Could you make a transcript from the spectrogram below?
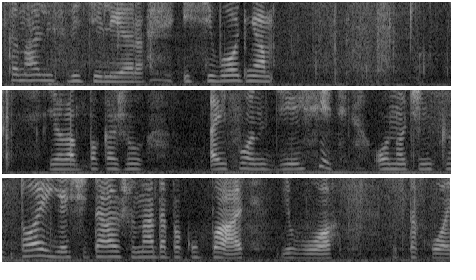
на канале Светилера. И сегодня я вам покажу iPhone 10. Он очень крутой. Я считаю, что надо покупать его. Вот такой.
